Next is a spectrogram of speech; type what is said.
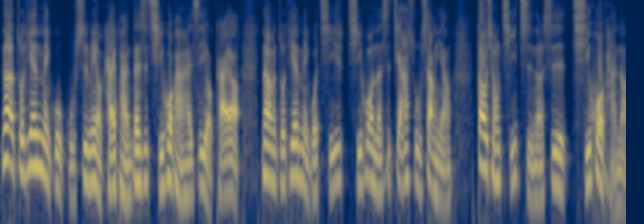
那昨天美股股市没有开盘，但是期货盘还是有开哦。那么昨天美国期期货呢是加速上扬。道琼期指呢是期货盘呢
